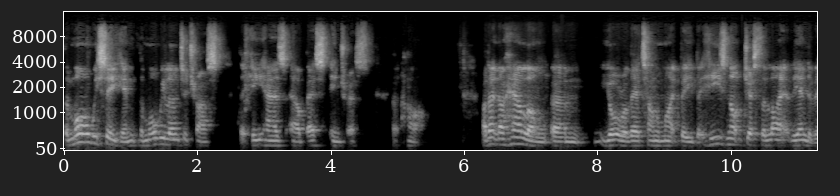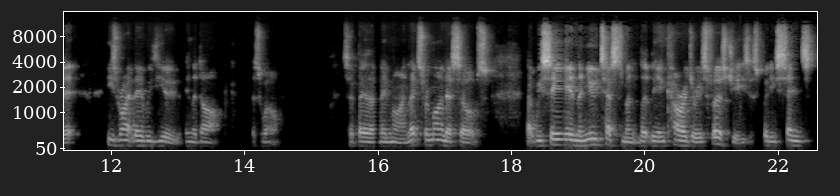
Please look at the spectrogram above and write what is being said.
The more we see Him, the more we learn to trust that He has our best interests at heart. I don't know how long um, your or their tunnel might be, but He's not just the light at the end of it, He's right there with you in the dark as well. So bear that in mind. Let's remind ourselves that we see in the New Testament that the encourager is first Jesus, but He sends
